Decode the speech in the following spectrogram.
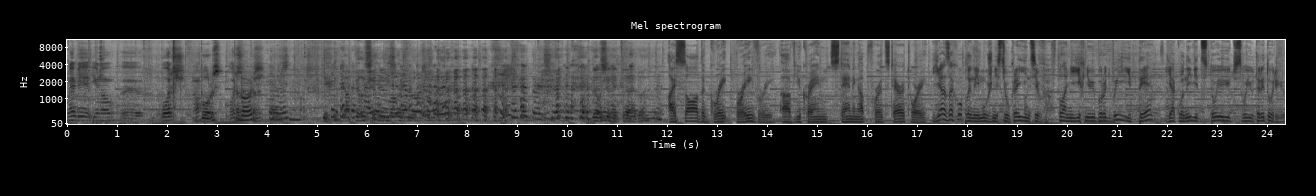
Maybe you know uh, борщ, no? Борщ. Борщ. Борщ. Я більше не можу. Більше треба. I saw the great bravery of Ukraine standing up for its territory. Я захоплений мужністю українців в плані їхньої боротьби і те, як вони відстоюють свою територію.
